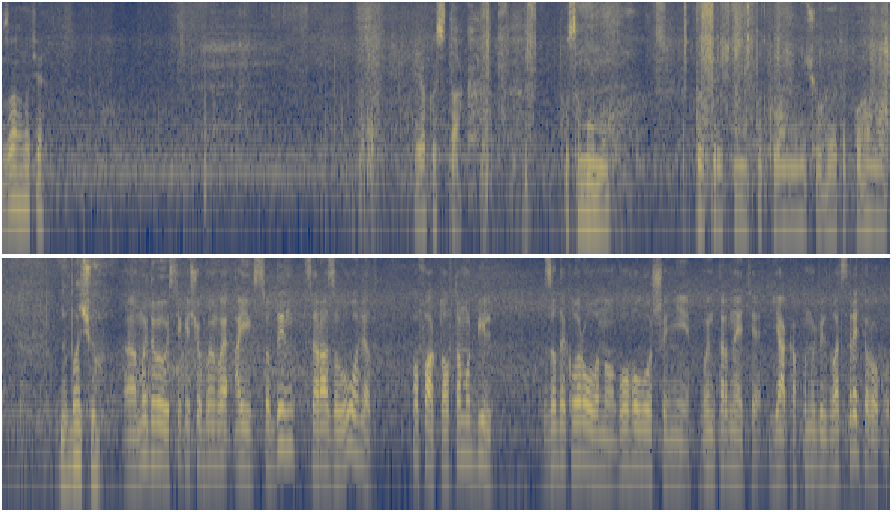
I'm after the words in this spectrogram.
загнуті. Якось так. По самому безрічному устаткуванню нічого я тут поганого не бачу. Е, Ми дивились тільки що BMW AX1, це разовий огляд. По факту автомобіль задекларовано в оголошенні в інтернеті як автомобіль 23 року.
